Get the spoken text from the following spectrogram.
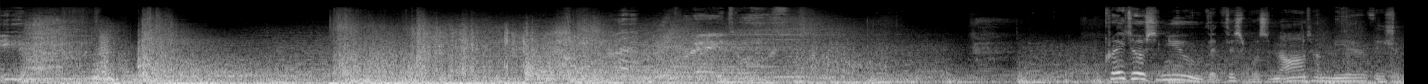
Me. Kratos knew that this was not a mere vision.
